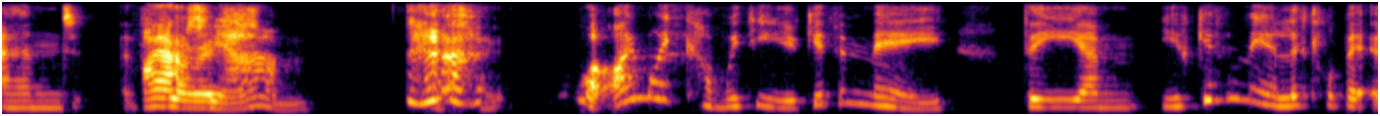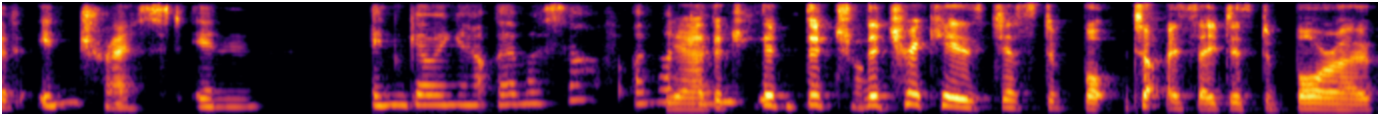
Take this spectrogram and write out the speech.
and i actually am well, I might come with you. You've given me the um, you've given me a little bit of interest in in going out there myself. yeah, the, the, the, the, trick is just to, bo- I say just to borrow,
